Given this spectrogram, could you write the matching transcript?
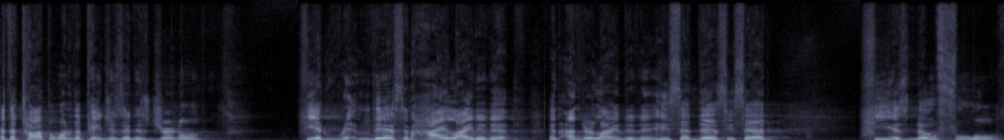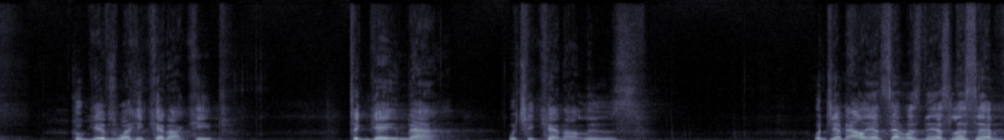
at the top of one of the pages in his journal, he had written this and highlighted it and underlined it. He said this He said, He is no fool who gives what he cannot keep to gain that which he cannot lose. What Jim Elliot said was this listen,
